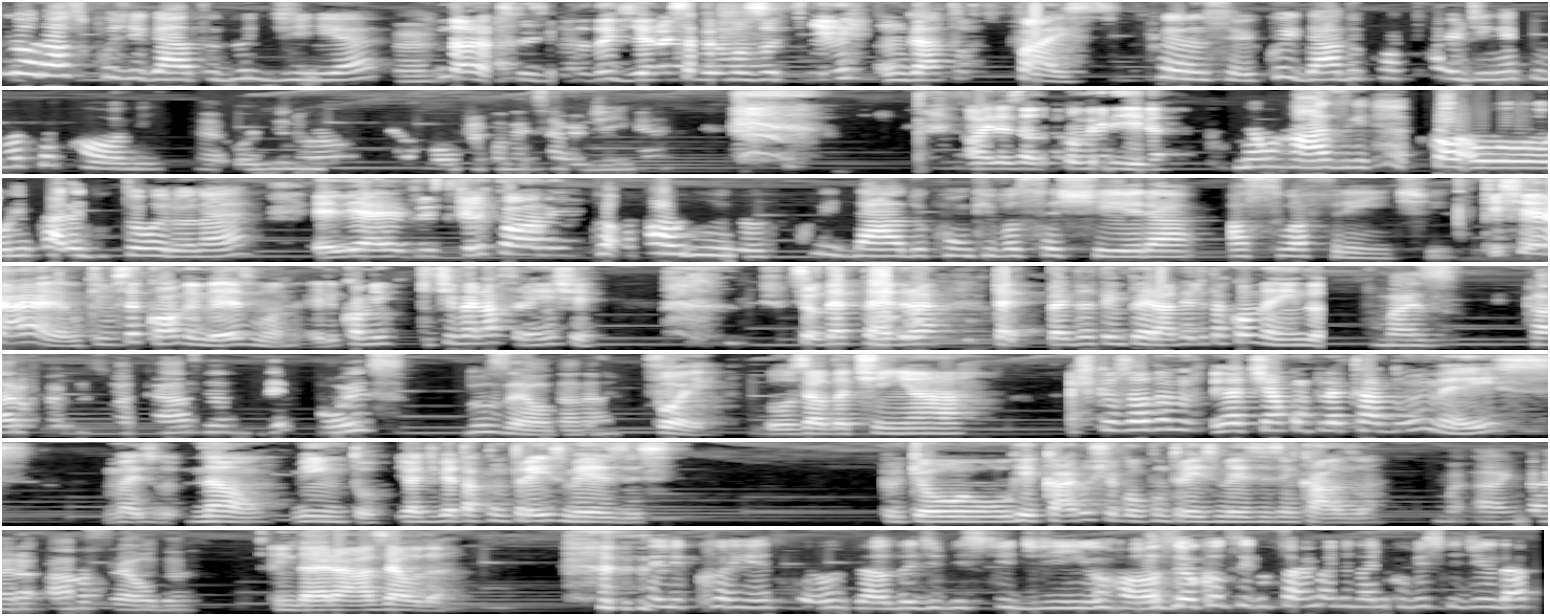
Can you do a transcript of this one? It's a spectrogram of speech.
No horóscopo de gato do dia, Na nossa do dia nós sabemos o que um gato faz. câncer, cuidado com a sardinha que você come. É, hoje não é um bom pra comer sardinha. Olha, Zelda comeria. Não rasgue. O Ricardo é de touro, né? Ele é, por isso que ele come. Taurinos, cuidado com o que você cheira à sua frente. Que cheirar, é o que você come mesmo. Ele come o que tiver na frente. Se eu der pedra, te- pedra temperada, ele tá comendo. Mas Caro foi pra sua casa depois do Zelda, né? Foi. O Zelda tinha. Acho que o Zelda já tinha completado um mês. Mas. Não, minto. Já devia estar com três meses. Porque o Ricardo chegou com três meses em casa. Mas Ainda era a Zelda. Ainda era a Zelda. Ele conheceu o Zelda de vestidinho rosa. Eu consigo só imaginar ele com o vestidinho da,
